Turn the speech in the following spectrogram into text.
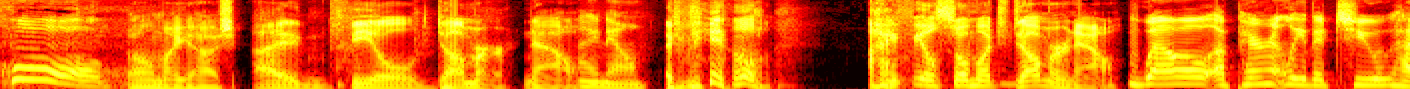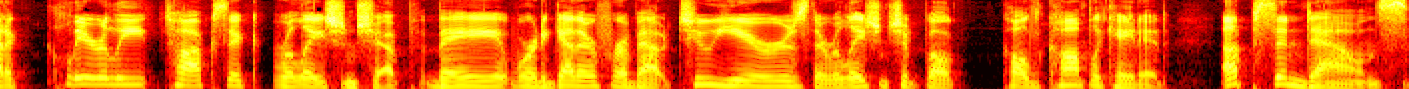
cool. Oh my gosh, I feel dumber now. i know I feel I feel so much dumber now. Well, apparently the two had a clearly toxic relationship. They were together for about two years. Their relationship well, called complicated, ups and downs.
